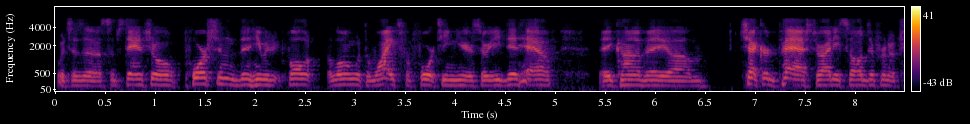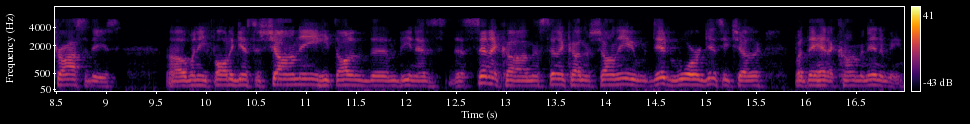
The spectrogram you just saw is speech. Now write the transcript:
which is a substantial portion. Then he would fought along with the whites for 14 years, so he did have a kind of a um, checkered past, right? He saw different atrocities. Uh, when he fought against the Shawnee, he thought of them being as the Seneca, and the Seneca and the Shawnee did war against each other, but they had a common enemy.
